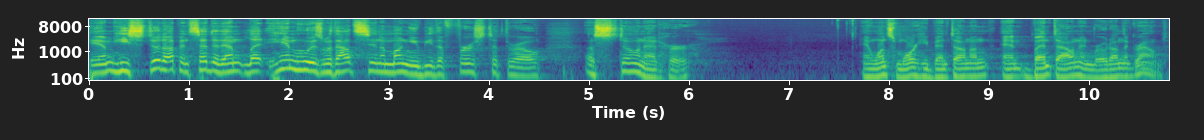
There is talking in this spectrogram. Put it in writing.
him, he stood up and said to them, Let him who is without sin among you be the first to throw a stone at her. And once more he bent down, on, and, bent down and wrote on the ground.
